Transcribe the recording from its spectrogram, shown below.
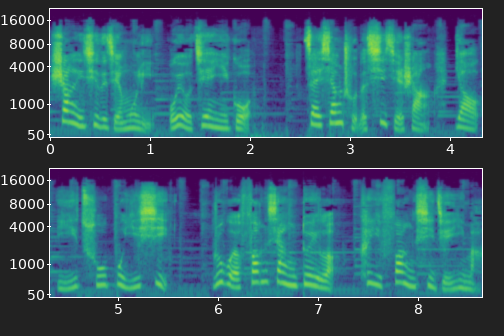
上一期的节目里，我有建议过。在相处的细节上要宜粗不宜细，如果方向对了，可以放细节一马。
